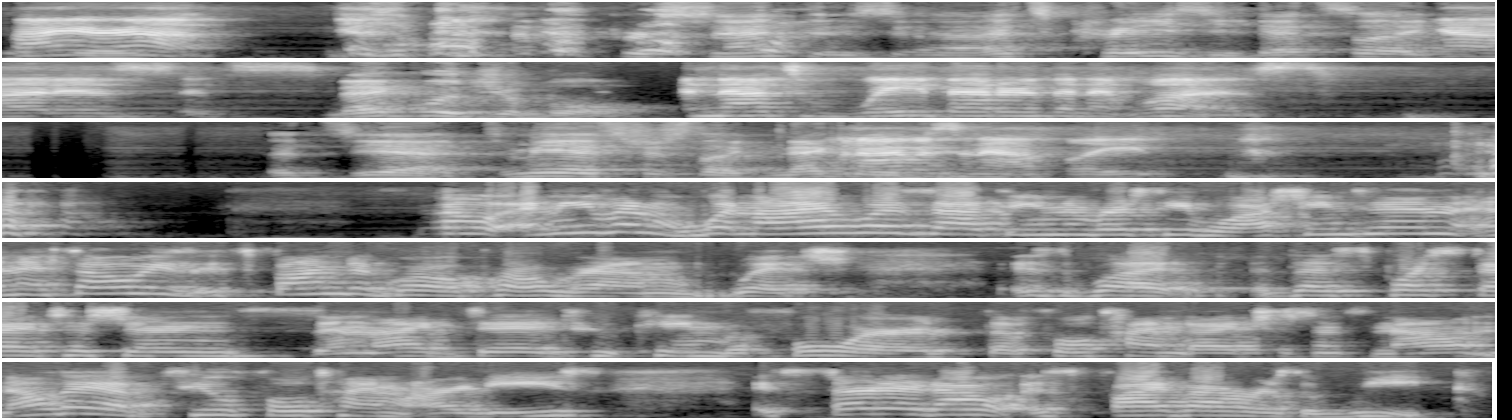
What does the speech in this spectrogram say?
Fire up. percent is uh, that's crazy. That's like yeah, that is it's negligible, and that's way better than it was. It's yeah. To me, it's just like negligible. When I was an athlete. So, and even when I was at the University of Washington, and it's always it's fun to grow a program, which is what the sports dietitians and I did who came before the full time dietitians now. Now they have two full time RDs. It started out as five hours a week.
